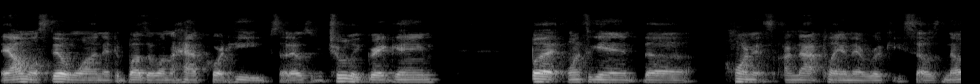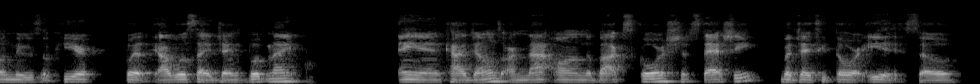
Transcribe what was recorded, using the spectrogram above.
they almost still won at the buzzer on a half court heave. So that was a truly great game. But once again, the Hornets are not playing their rookies, so it's no news of here. But I will say James Bouknight and Kai Jones are not on the box score stat sheet but JT Thor is. So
